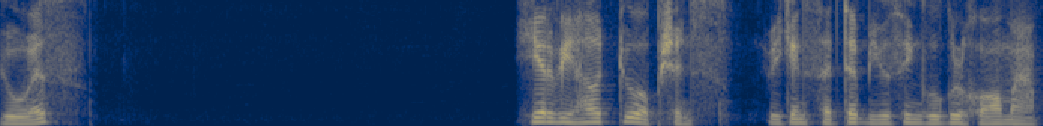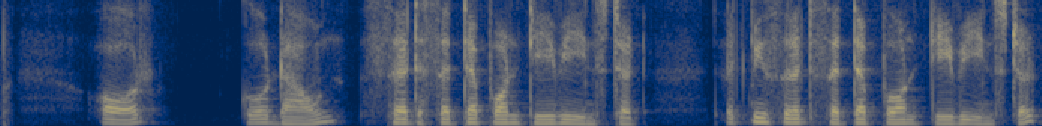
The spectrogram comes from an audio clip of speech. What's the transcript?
US here we have two options. We can set up using Google Home app or go down set setup on TV instead. Let me select setup on TV instead.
